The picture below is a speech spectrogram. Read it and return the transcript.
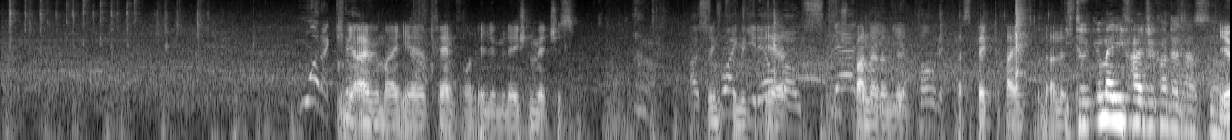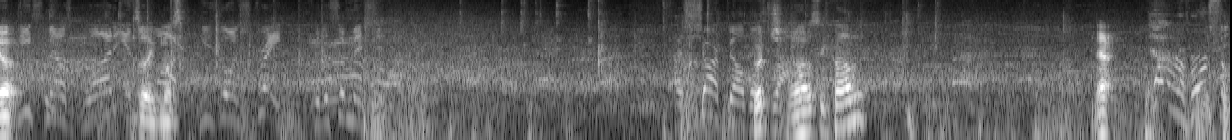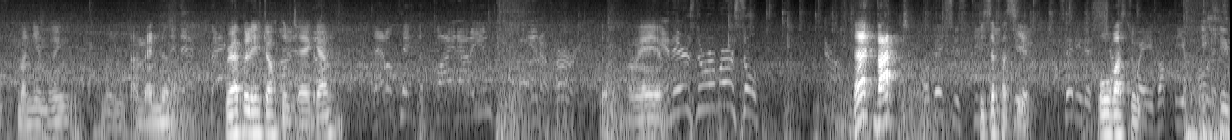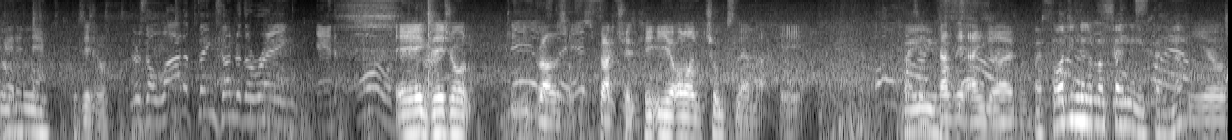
Ich bin ja allgemein eher ein Fan von Elimination Matches. Bringt für mich eher spannenderen. Aspekt rein und Ich alles. drück immer die falsche Kontertaste. Ja, So, ich muss- gut, rausgekommen. Ja, reversal. sieht man hier im Ring. Und am Ende grapple ich doch den Taker. That'll take the fight out of you in a hurry. So, komm her hier. Ah, was? Wie ist das passiert? Wo warst du? Ich sehe schon. Ich sehe schon. Die Brothers of Destruction kriegen hier auch noch einen Chokeslam. Ey, Bei, kann sie eingreifen. bei Fortin hätte man verhindern können, ne? Jo,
